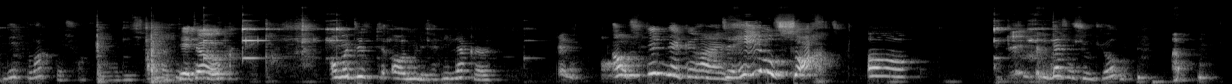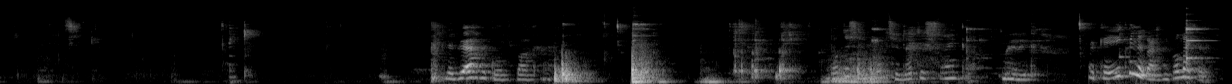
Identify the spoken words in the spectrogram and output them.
Dit plakt best wel veel. Dit. Dit ook. Oh, maar dit, oh, maar dit is echt niet lekker. En, oh, Oh, is dit lekker het is uit? helemaal zacht. Oh. Best wel zoet, joh. Dan heb je eigenlijk kortbak. Dat is het kortje, dat is strenker. Weet ik. Oké, ik vind het eigenlijk wel lekker.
